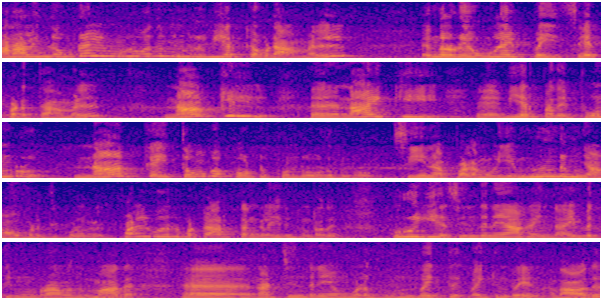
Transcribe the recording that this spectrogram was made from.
ஆனால் இந்த உடல் முழுவதும் இன்று வியர்க்க விடாமல் எங்களுடைய உழைப்பை செயற்படுத்தாமல் நாக்கில் நாய்க்கு வியர்ப்பதை போன்று நாக்கை தொங்க போட்டுக்கொண்டு ஓடுகின்றோம். சீன பழமொழியை மீண்டும் ஞாபகப்படுத்திக் கொள்ளுங்கள். பல்வேறுபட்ட அர்த்தங்கள் இருக்கின்றது. குறுகிய சிந்தனையாக இந்த ஐம்பத்தி மூன்றாவது மாத நற்சிந்தனையை உங்களுக்கு முன்வைத்து வைக்கின்றேன். அதாவது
